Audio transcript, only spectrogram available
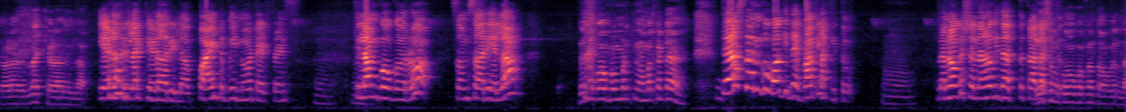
ಹೇಳೋರಿಲ್ಲ ಕೇಳೋರಿಲ್ಲ. ಹೇಳೋರಿಲ್ಲ ಕೇಳೋರಿಲ್ಲ. ಪಾಯಿಂಟ್ ಬಿ ನೋಟೆಡ್ ಫ್ರೆಂಡ್ಸ್ ಫಿಲಮ್ಗೆ ಹೋಗೋರು ಸಂಸಾರಿ ಎಲ್ಲ. ದೇವಸ್ಥಾನಕ್ಕೂ ಹೋಗಿದ್ದೆ ಬಾಗ್ಲಾಕಿತ್ತು. ನನ್ ಹೋಗಷ್ಟೇ ನಾನು ಹೋಗಿದ್ದೆ ಹತ್ತು ಕಾಲ ಹೋಗ್ಬೇಕಂತ ಹೋಗಿಲ್ಲ.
